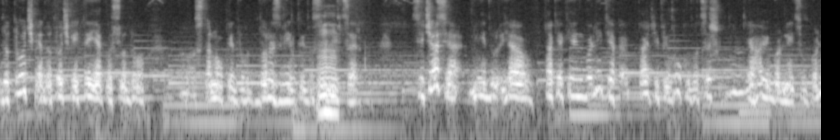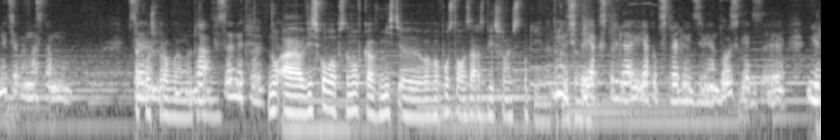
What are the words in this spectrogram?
до точки, а до точки йти якось до остановки, до, до розвілки, до самої церкви. Зараз я, мені, я, так як я інвалід, я кожні півроку до це ж лягаю в больницю. В больниці в нас там ну, це- Також проблеми, Так, розумію. все не то. Ну а військова обстановка в місті е, в апостола зараз більш-менш спокійна. я так Ну, як стріляю, як обстрілюють Зелендовськ, як е, між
